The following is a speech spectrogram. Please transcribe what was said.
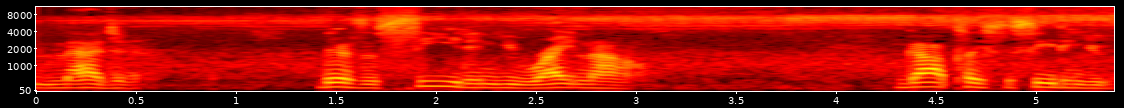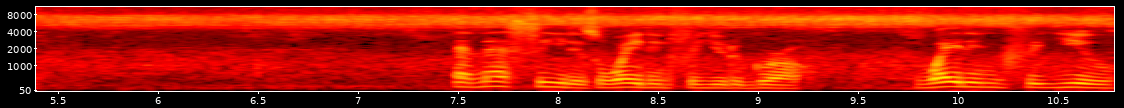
imagine there's a seed in you right now. God placed a seed in you. And that seed is waiting for you to grow, waiting for you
